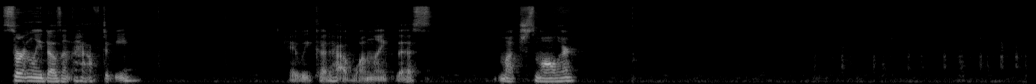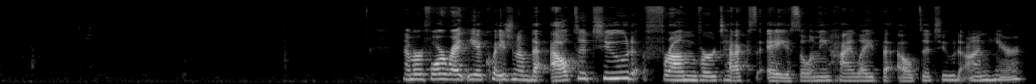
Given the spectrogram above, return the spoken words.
certainly doesn't have to be. Okay, we could have one like this, much smaller. Number four, write the equation of the altitude from vertex A. So let me highlight the altitude on here.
